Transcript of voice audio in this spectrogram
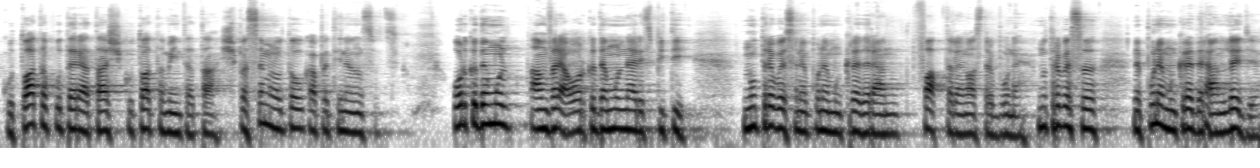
cu toată puterea ta și cu toată mintea ta și pe semenul tău ca pe tine însuți. Oricât de mult am vrea, oricât de mult ne-ar ispiti, nu trebuie să ne punem încrederea în faptele noastre bune. Nu trebuie să ne punem încrederea în lege.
